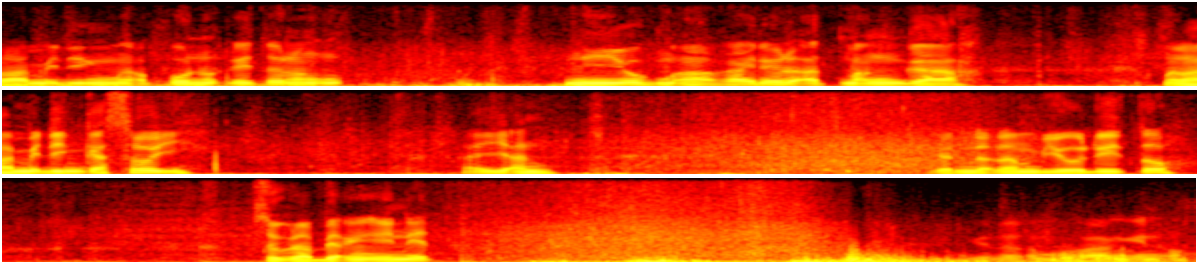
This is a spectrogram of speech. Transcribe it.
Marami ding mga puno dito ng niyog mga kaidol at mangga. Marami ding kasoy. Ayan. Ganda ng view dito. So grabe ang init. Ganda ng buhangin oh.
